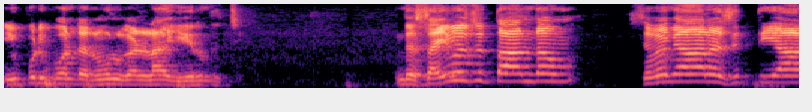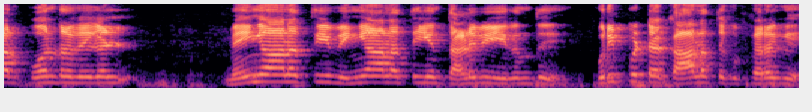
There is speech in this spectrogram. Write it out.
இப்படி போன்ற நூல்கள்லாம் இருந்துச்சு. இந்த சைவ சித்தாந்தம் சிவஞான சித்தியார் போன்றவைகள் மெய்ஞானத்தையும் விஞ்ஞானத்தையும் தழுவி இருந்து குறிப்பிட்ட காலத்துக்கு பிறகு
